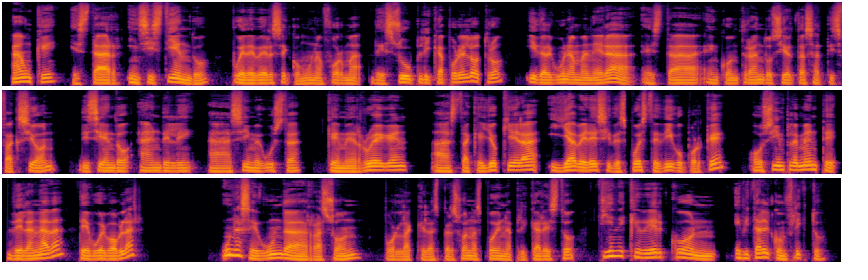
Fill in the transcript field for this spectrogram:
Aunque estar insistiendo puede verse como una forma de súplica por el otro y de alguna manera está encontrando cierta satisfacción diciendo, ándele, así me gusta, que me rueguen hasta que yo quiera y ya veré si después te digo por qué, o simplemente de la nada te vuelvo a hablar. Una segunda razón por la que las personas pueden aplicar esto tiene que ver con evitar el conflicto.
